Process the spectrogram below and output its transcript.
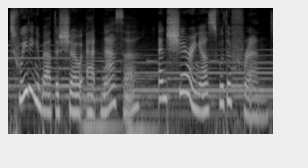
tweeting about the show at NASA, and sharing us with a friend.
